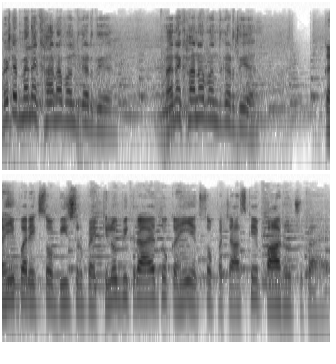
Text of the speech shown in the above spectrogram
बेटे मैंने खाना बंद कर दिया। मैंने खाना बंद कर दिया। कहीं पर 120 रुपए किलो बिक रहा है तो कहीं 150 के पार हो चुका है।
